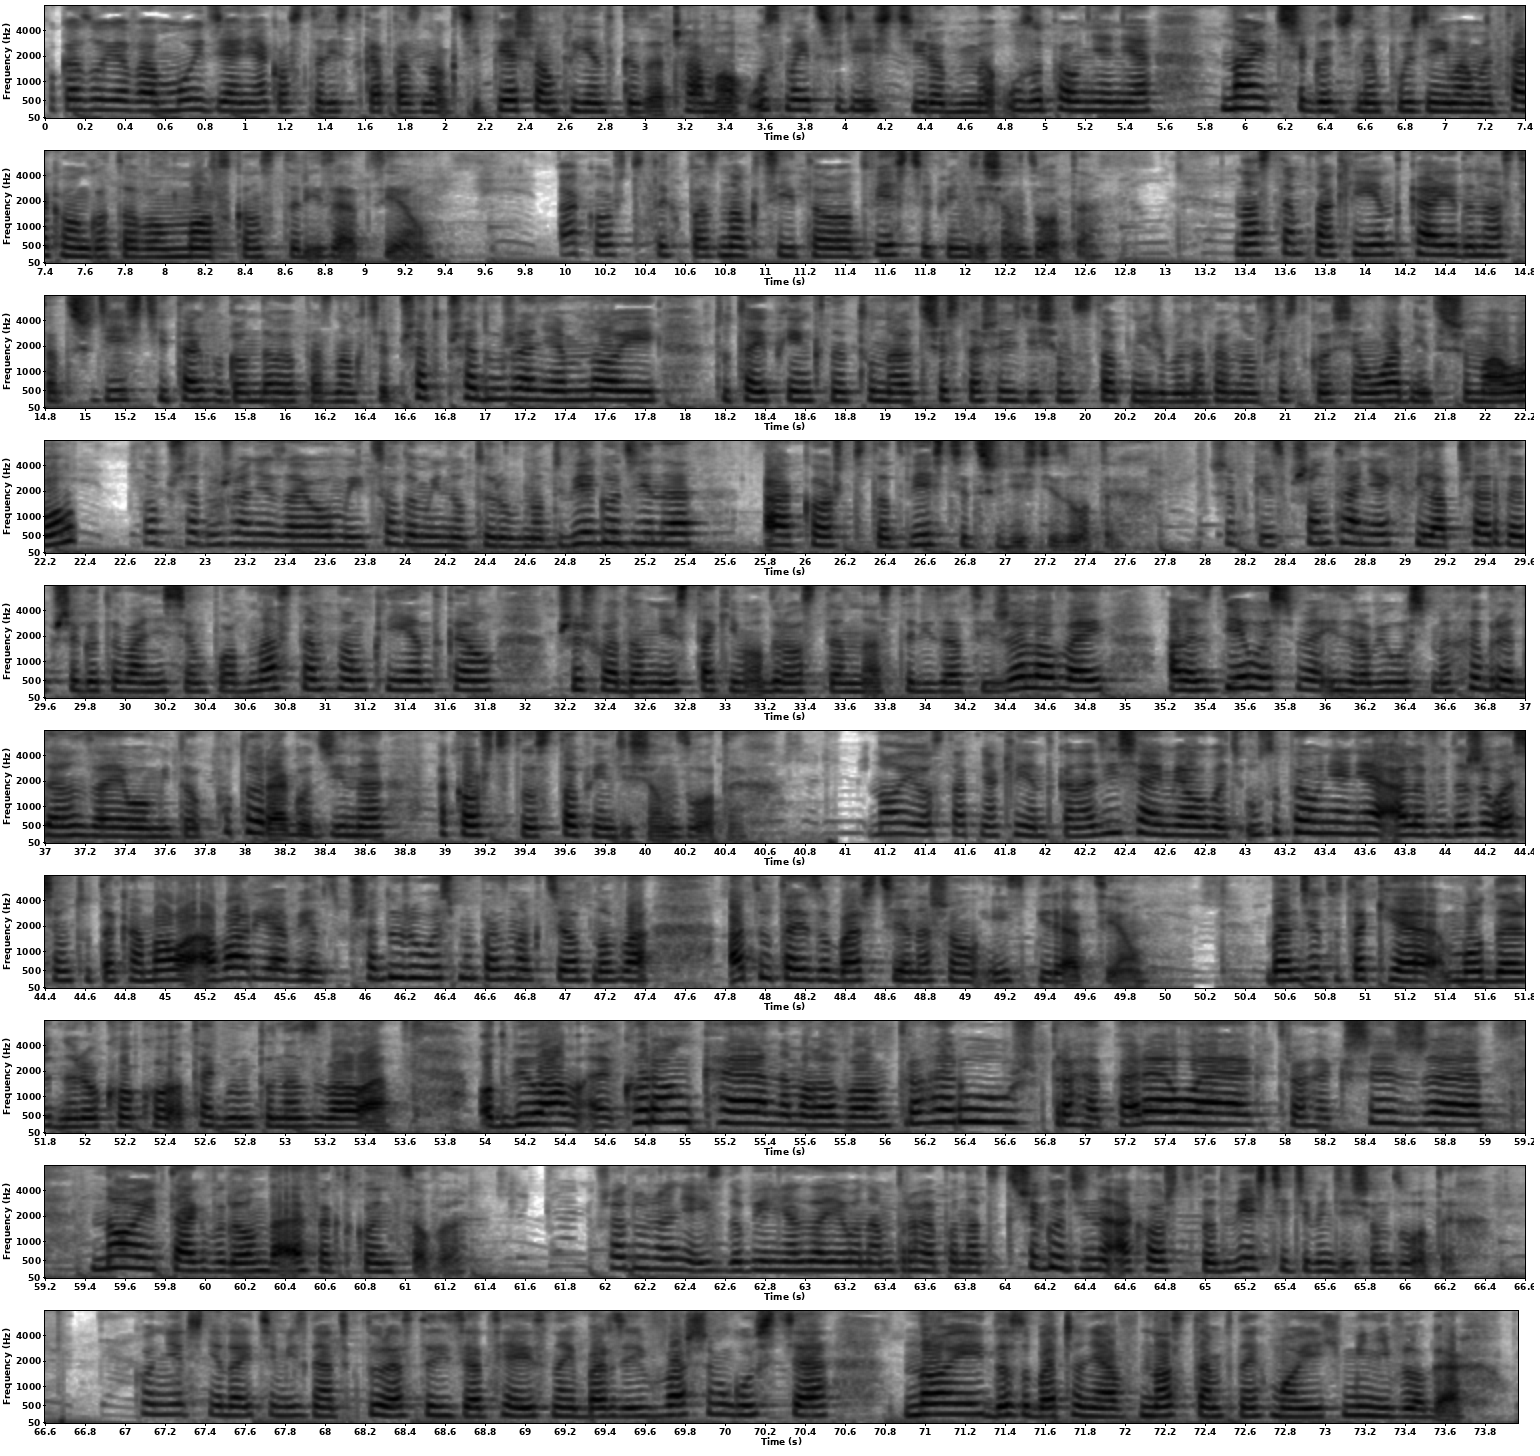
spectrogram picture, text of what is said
Pokazuję Wam mój dzień jako stylistka paznokci. Pierwszą klientkę zaczęłam o 8.30, robimy uzupełnienie, no i 3 godziny później mamy taką gotową morską stylizację. A koszt tych paznokci to 250 zł. Następna klientka 11.30, tak wyglądały paznokcie przed przedłużeniem, no i tutaj piękny tunel 360 stopni, żeby na pewno wszystko się ładnie trzymało. To przedłużenie zajęło mi co do minuty równo 2 godziny, a koszt to 230 zł. Szybkie sprzątanie, chwila przerwy, przygotowanie się pod następną klientkę. Przyszła do mnie z takim odrostem na stylizacji żelowej, ale zdjęłyśmy i zrobiłyśmy hybrydę. Zajęło mi to półtora godziny, a koszt to 150 zł. No i ostatnia klientka na dzisiaj miało być uzupełnienie, ale wydarzyła się tu taka mała awaria, więc przedłużyłyśmy paznokcie od nowa, a tutaj zobaczcie naszą inspirację. Będzie to takie modern rokoko, tak bym to nazwała. Odbiłam e, koronkę, namalowałam trochę róż, trochę perełek, trochę krzyży, no i tak wygląda efekt końcowy. Przedłużenie i zdobienia zajęły nam trochę ponad 3 godziny, a koszt to 290 zł. Koniecznie dajcie mi znać, która stylizacja jest najbardziej w Waszym guście. No i do zobaczenia w następnych moich mini vlogach.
